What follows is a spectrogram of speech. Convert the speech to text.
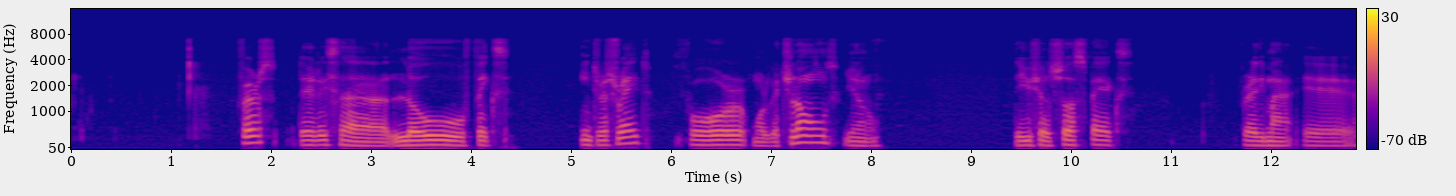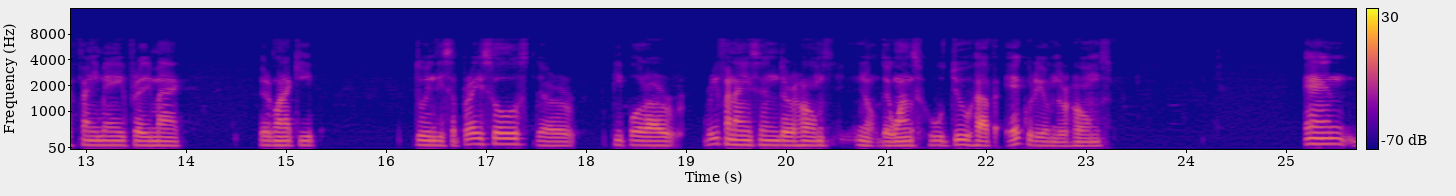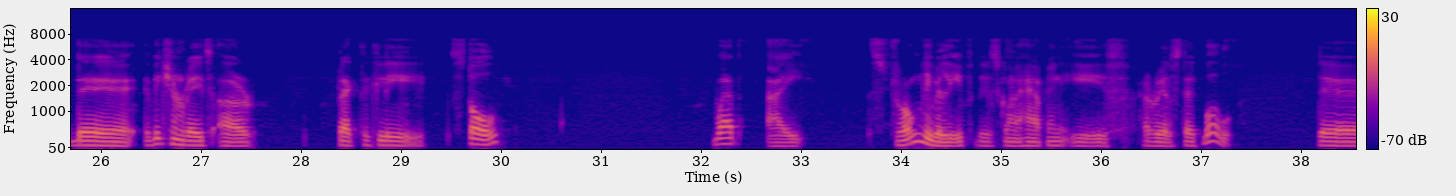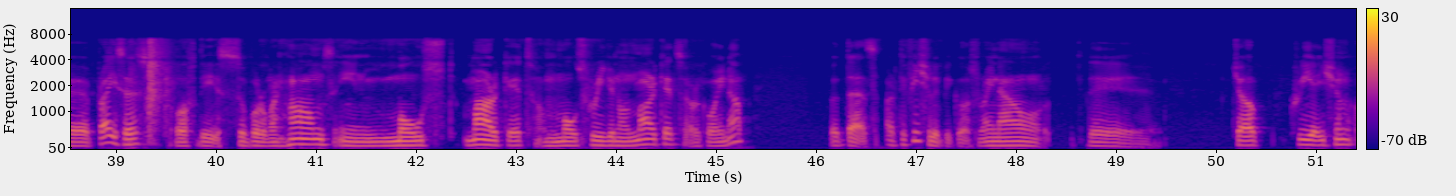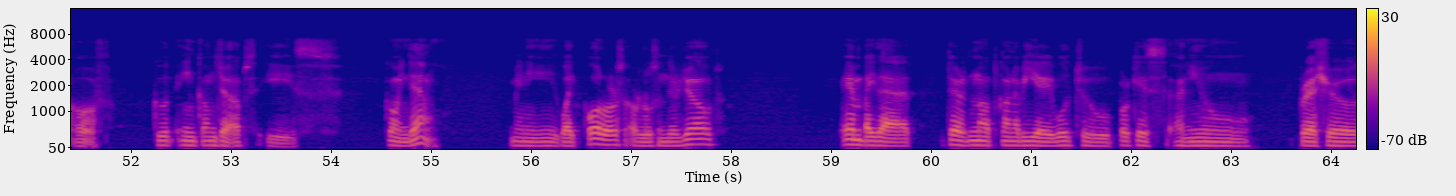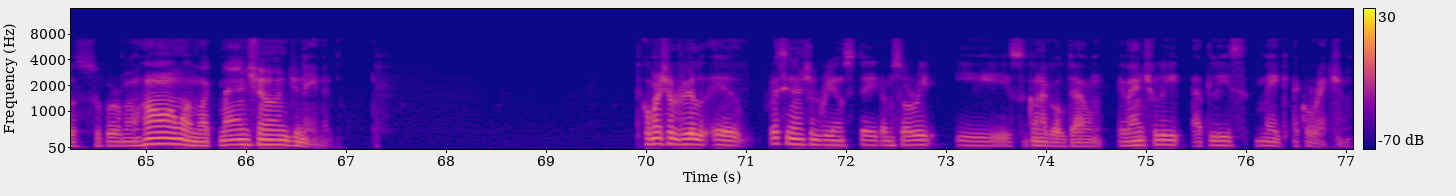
first there is a low fixed interest rate for mortgage loans, you know, the usual suspects, Freddie Mac, uh, Fannie Mae, Freddie Mac, they're gonna keep doing these appraisals. There, people are refinancing their homes. You know, the ones who do have equity on their homes, and the eviction rates are practically stalled. What I strongly believe is gonna happen is a real estate bubble. The prices of these suburban homes in most markets, most regional markets, are going up but that's artificially because right now the job creation of good income jobs is going down. Many white collars are losing their jobs, and by that, they're not gonna be able to purchase a new precious suburban home, a McMansion, you name it. The commercial real, uh, residential real estate, I'm sorry, is gonna go down eventually. At least make a correction.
